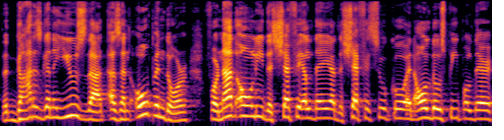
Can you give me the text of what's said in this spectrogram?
that God is going to use that as an open door for not only the Shefi Aldea, the Shefi Suko, and all those people there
